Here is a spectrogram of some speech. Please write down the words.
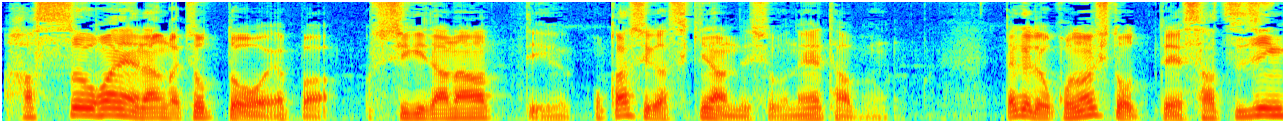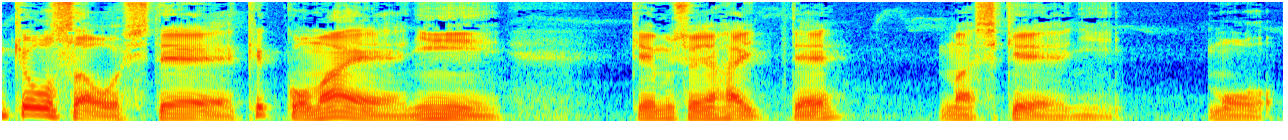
発想がね、なんかちょっとやっぱ不思議だなっていう。お菓子が好きなんでしょうね、多分。だけどこの人って殺人教唆をして、結構前に刑務所に入って、まあ死刑にもう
